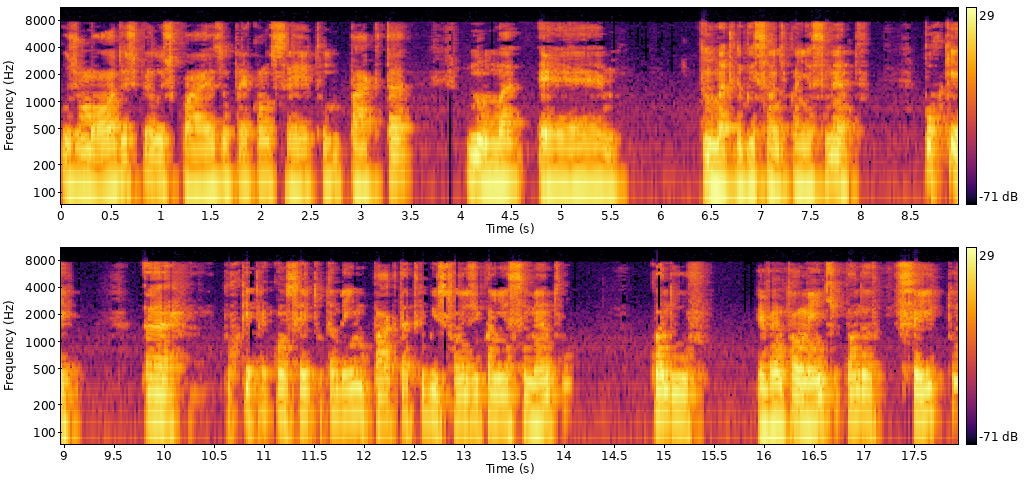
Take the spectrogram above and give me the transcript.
os modos pelos quais o preconceito impacta numa, é, numa atribuição de conhecimento. Por quê? É, porque preconceito também impacta atribuições de conhecimento quando, eventualmente, quando feito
